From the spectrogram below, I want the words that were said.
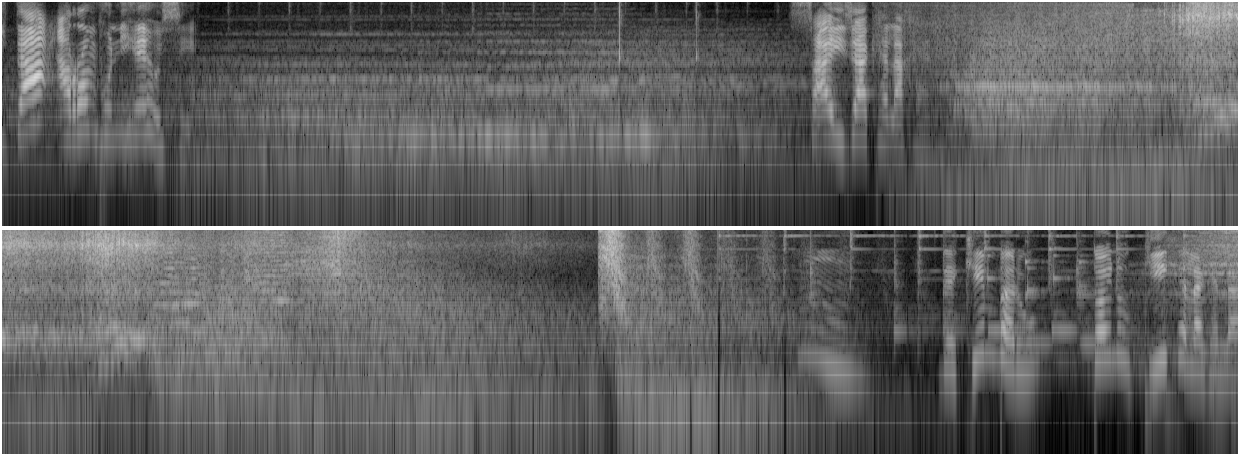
ইটা আৰম্ভণিহে হৈছে যা খেলাখন হুম, দেখিম বাৰু তইনো কি খেলা খেলা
